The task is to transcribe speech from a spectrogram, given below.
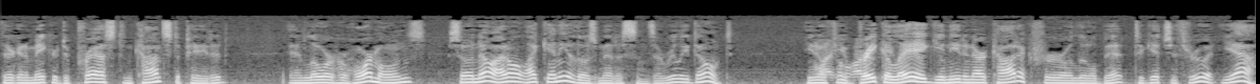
they're going to make her depressed and constipated and lower her hormones. So no, I don't like any of those medicines. I really don't. You know, Well, if you break a leg, you need a narcotic for a little bit to get you through it. Yeah.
